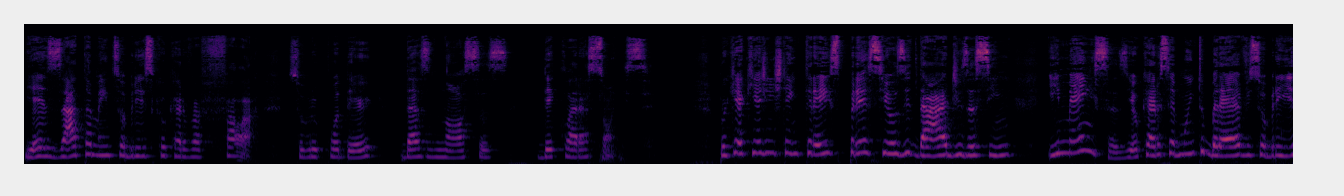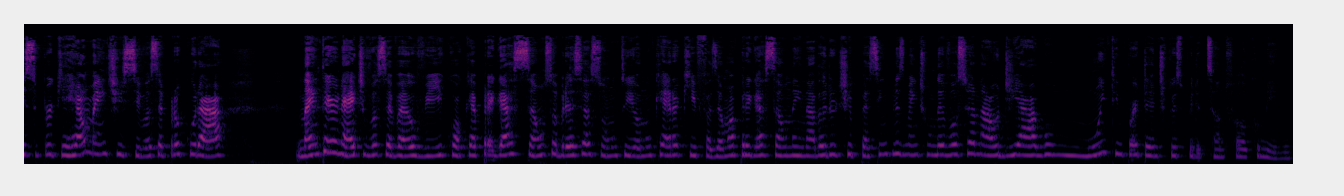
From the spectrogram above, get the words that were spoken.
E é exatamente sobre isso que eu quero falar, sobre o poder das nossas declarações. Porque aqui a gente tem três preciosidades assim imensas, e eu quero ser muito breve sobre isso, porque realmente se você procurar na internet você vai ouvir qualquer pregação sobre esse assunto. E eu não quero aqui fazer uma pregação nem nada do tipo, é simplesmente um devocional de algo muito importante que o Espírito Santo falou comigo.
